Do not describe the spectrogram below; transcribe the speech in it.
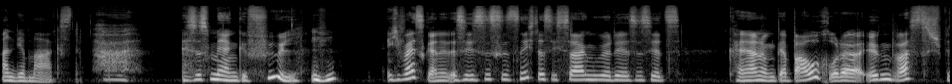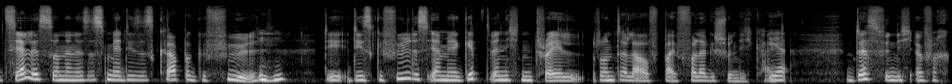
an dir magst? Es ist mehr ein Gefühl. Ich weiß gar nicht. Es ist jetzt nicht, dass ich sagen würde, es ist jetzt, keine Ahnung, der Bauch oder irgendwas Spezielles, sondern es ist mehr dieses Körpergefühl. die, dieses Gefühl, das er mir gibt, wenn ich einen Trail runterlaufe bei voller Geschwindigkeit. Ja. Das finde ich einfach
